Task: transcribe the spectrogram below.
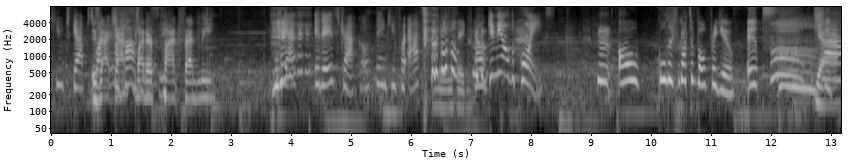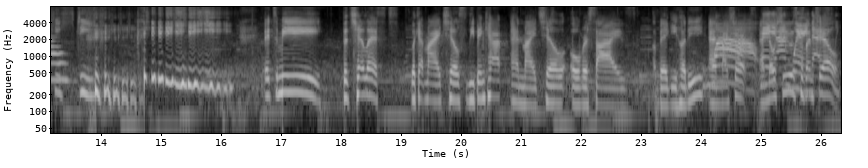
cute Gap sweater. Is that Gap sweater plant friendly? yes, it is, Draco. Thank you for asking. Amazing. now, give me all the points. Hmm, oh, Gold, I forgot to vote for you. Oops. yeah. it's me, the chillest. Look at my chill sleeping cap and my chill oversized baggy hoodie and my shorts and Hey, no I'm shoes because I'm chill.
